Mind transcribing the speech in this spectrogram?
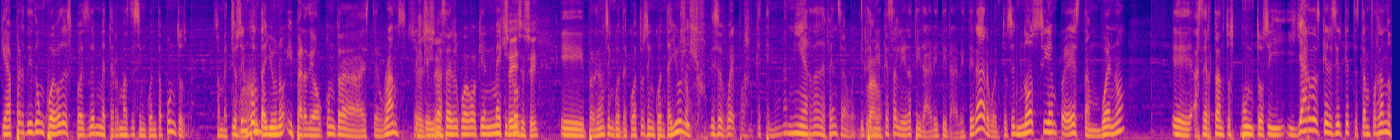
que ha perdido un juego después de meter más de 50 puntos, güey? O sea, metió Ah. 51 y perdió contra este Rams, Sí, el que sí, iba sí. a ser el juego aquí en México. sí sí sí Y perdieron 54-51. Hijo. Dices, güey, pues que tenía una mierda de defensa, güey. Y Claro. tenía que salir a tirar y tirar y tirar, güey. Entonces no siempre es tan bueno eh, hacer tantos puntos y, y yardas, quiere decir que te están forzando.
